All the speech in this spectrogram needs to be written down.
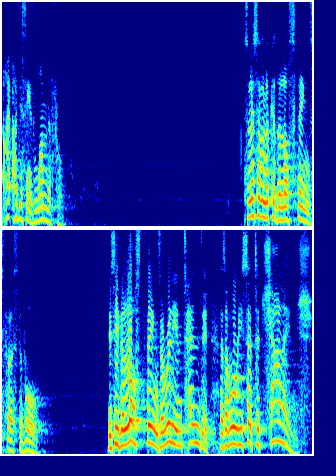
I, I just think it's wonderful. So let's have a look at the lost things first of all. You see, the lost things are really intended, as I've already said, to challenge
